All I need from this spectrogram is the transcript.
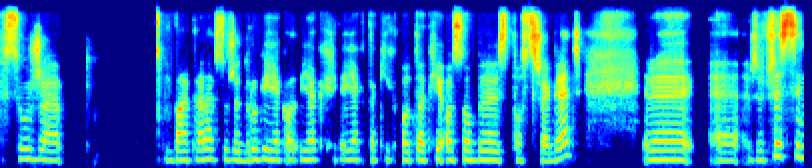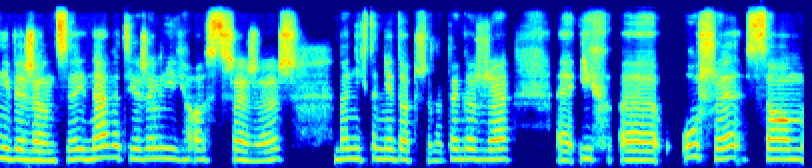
w surze Bakara, w surze drugiej, jak, jak, jak takich, o takie osoby spostrzegać, że, e, że wszyscy niewierzący, nawet jeżeli ich ostrzeżesz, do nich to nie dotrze, dlatego że ich uszy są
